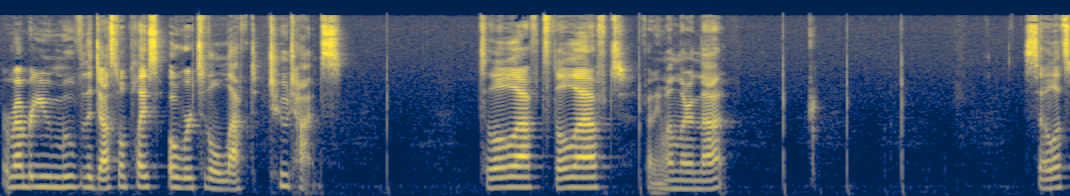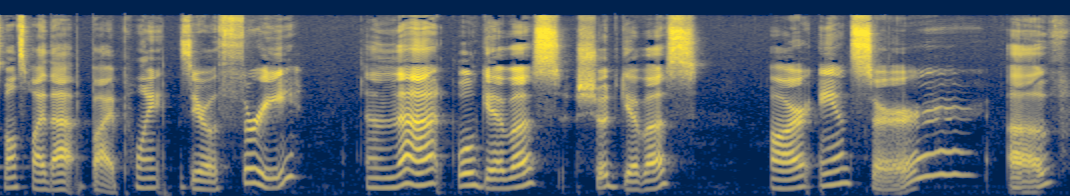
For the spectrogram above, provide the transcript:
Remember, you move the decimal place over to the left two times. To the left, to the left, if anyone learned that. So let's multiply that by 0.03, and that will give us, should give us, our answer of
